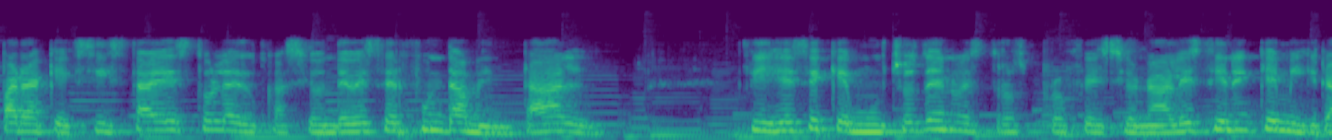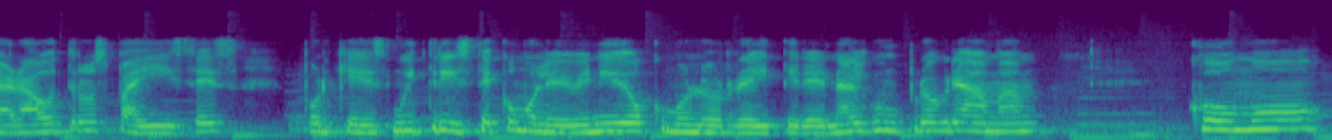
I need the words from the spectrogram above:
para que exista esto la educación debe ser fundamental. Fíjese que muchos de nuestros profesionales tienen que emigrar a otros países porque es muy triste, como le he venido, como lo reiteré en algún programa, cómo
